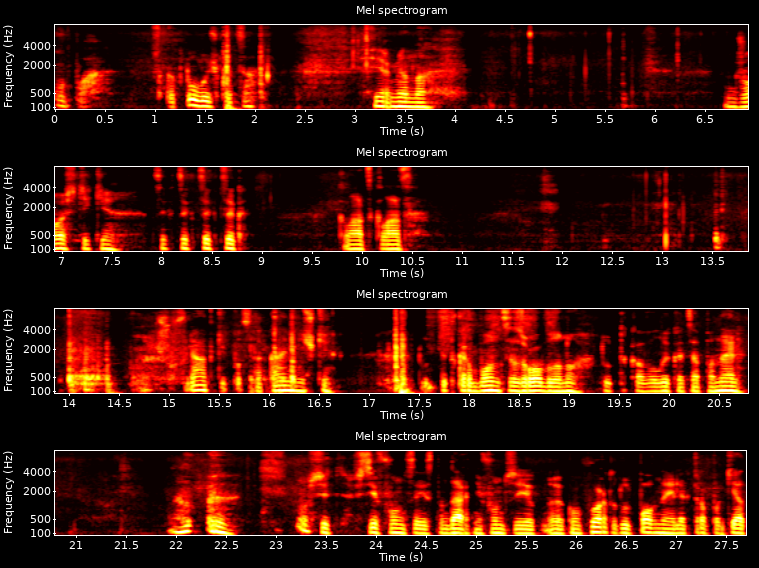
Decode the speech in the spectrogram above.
Опа, шкатулочка ця фірмяна. Джойстики. Цик-цик-цик-цик. Клац-клац. Шуфлятки, подстаканнички. Тут під карбон це зроблено. Тут така велика ця панель. Ну, всі, всі функції, стандартні функції е, комфорту. Тут повний електропакет,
